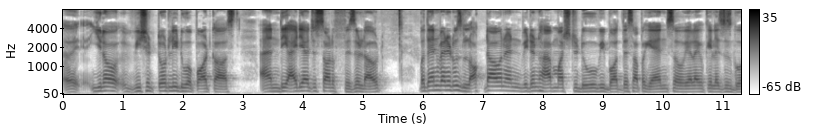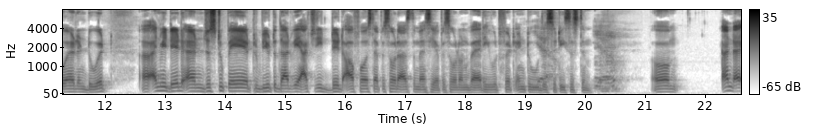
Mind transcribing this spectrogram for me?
uh, you know, we should totally do a podcast. And the idea just sort of fizzled out. But then when it was lockdown and we didn't have much to do, we bought this up again. So we are like, okay, let's just go ahead and do it. Uh, and we did. And just to pay tribute to that, we actually did our first episode as the Messi episode on where he would fit into Yeah. the city system. Yeah. Um, and uh,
